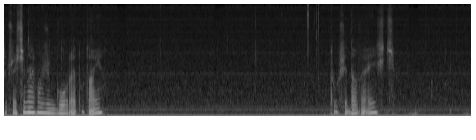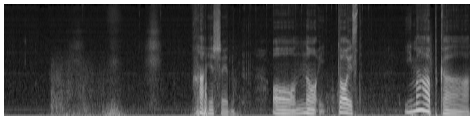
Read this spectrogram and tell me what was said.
Jeszcze przejście na jakąś górę tutaj. Tu się da wejść. Ha, jeszcze jedno. O, no i to jest... I mapka!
